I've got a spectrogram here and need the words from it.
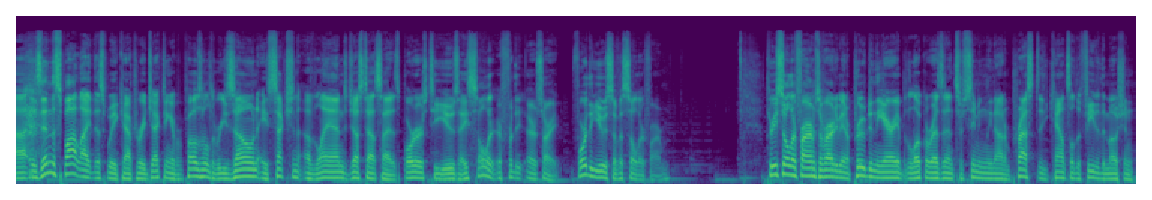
Uh, is in the spotlight this week after rejecting a proposal to rezone a section of land just outside its borders to use a solar for the or sorry for the use of a solar farm. Three solar farms have already been approved in the area, but the local residents are seemingly not impressed. The council defeated the motion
